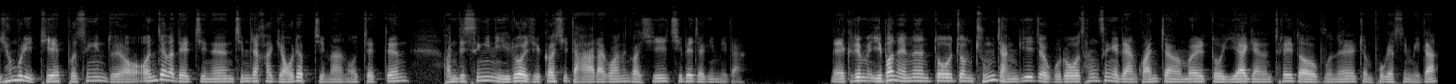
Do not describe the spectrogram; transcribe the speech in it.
현물 ETF 승인도요. 언제가 될지는 짐작하기 어렵지만 어쨌든 반드시 승인이 이루어질 것이다 라고 하는 것이 지배적입니다. 네, 그러면 이번에는 또 좀 중장기적으로 상승에 대한 관점을 또 이야기하는 트레이더 분을 좀 보겠습니다.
